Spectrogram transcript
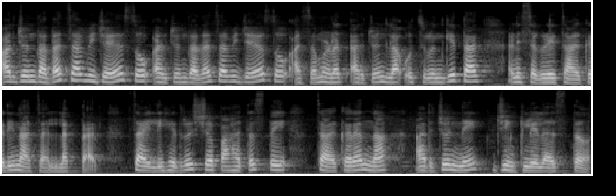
अर्जुन दादाचा विजय असो अर्जुन दादाचा विजय असो असं म्हणत अर्जुनला उचलून घेतात आणि सगळे चाळकरी नाचायला लागतात. सायली हे दृश्य पाहत असते. चाळकऱ्यांना अर्जुनने जिंकलेलं असतं.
